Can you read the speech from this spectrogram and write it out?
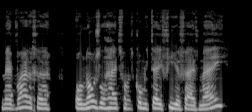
merkwaardige onnozelheid van het comité 4-5 mei.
